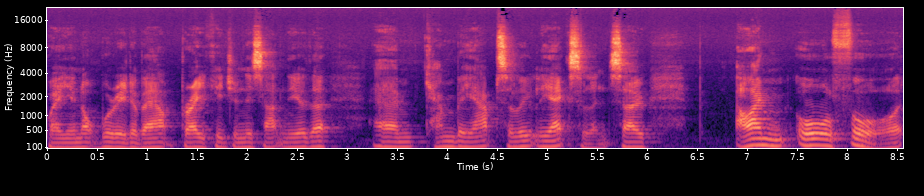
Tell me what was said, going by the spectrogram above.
where you're not worried about breakage and this, that, and the other, um, can be absolutely excellent. So I'm all for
